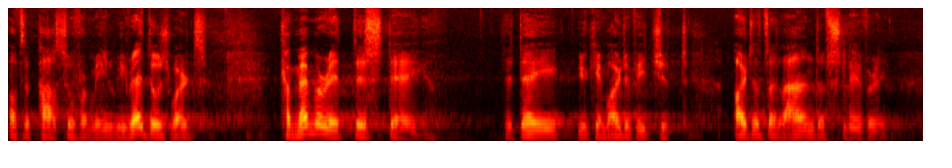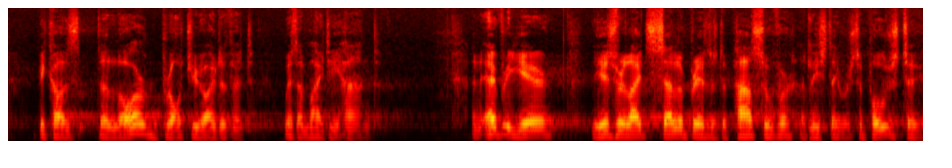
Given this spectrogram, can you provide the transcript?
of the Passover meal. We read those words Commemorate this day, the day you came out of Egypt, out of the land of slavery because the Lord brought you out of it with a mighty hand. And every year, the Israelites celebrated the Passover, at least they were supposed to,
